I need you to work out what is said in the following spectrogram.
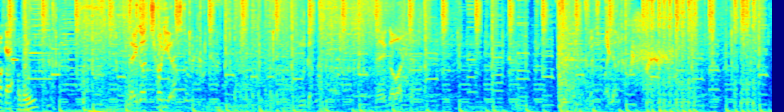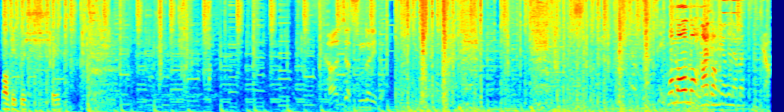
오케이. 오케이. 내가 처리하지 내가 왔다 설치 완료 가짜 순간이동. 원머 원머 나이스 한명 남았습니다.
